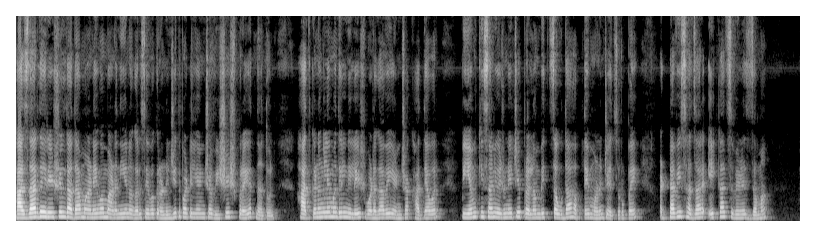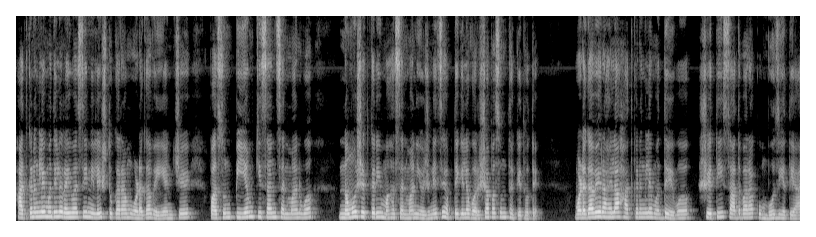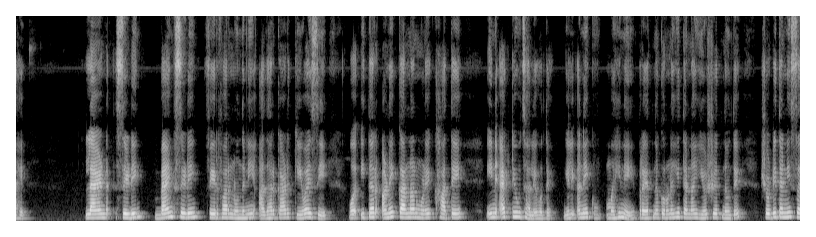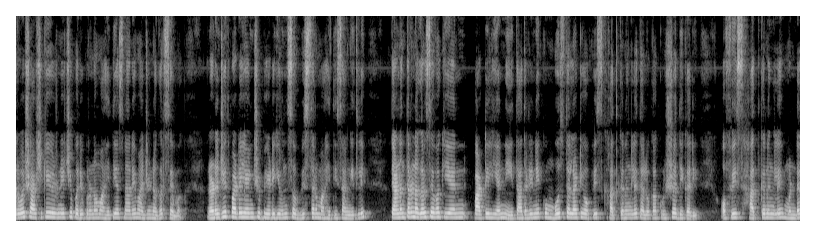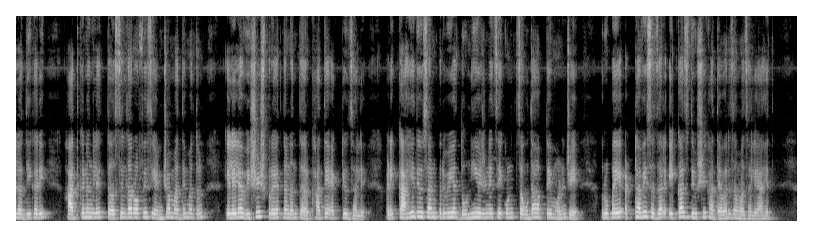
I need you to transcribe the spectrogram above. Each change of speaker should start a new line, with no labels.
खासदार धैर्यशील दादा माने व माननीय नगरसेवक रणजित पाटील यांच्या विशेष प्रयत्नातून हातकणंगलेमधील निलेश वडगावे यांच्या खात्यावर पी एम किसान योजनेचे प्रलंबित चौदा हप्ते म्हणजेच रुपये अठ्ठावीस हजार एकाच वेळेस जमा. हातकणंगलेमधील रहिवासी निलेश तुकाराम वडगावे यांचे पासून पीएम किसान सन्मान व नमो शेतकरी महासन्मान योजनेचे हप्ते गेल्या वर्षापासून थकीत होते. वडगावे राहायला हातकणंगलेमध्ये व शेती सातबारा कुंभोज येथे आहे. लँड सीडिंग बँक सीडिंग फेरफार नोंदणी Aadhaar card K Y C व इतर अनेक कारणांमुळे खाते इनॲक्टिव्ह झाले होते. गेली अनेक महिने प्रयत्न करूनही त्यांना यश येत नव्हते. शेवटी त्यांनी सर्व शासकीय योजनेची परिपूर्ण माहिती असणारे माजी नगरसेवक रणजित पाटील यांची भेट घेऊन सविस्तर माहिती सांगितली. त्यानंतर नगरसेवक एन पाटील यांनी तातडीने कुंभोज तलाठी ऑफिस हातकणंगले तालुका कृषी अधिकारी ऑफिस हातकणंगले मंडल अधिकारी हातकणंगले तहसीलदार ऑफिस यांच्या माध्यमातून केलेल्या विशेष प्रयत्नानंतर खाते ॲक्टिव्ह झाले आणि काही दिवसांपूर्वी या दोन्ही योजनेचे एकूण चौदा हप्ते म्हणजे रुपये अठ्ठावीस हजार एकाच दिवशी खात्यावर जमा झाले आहेत.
